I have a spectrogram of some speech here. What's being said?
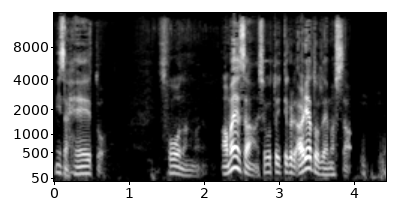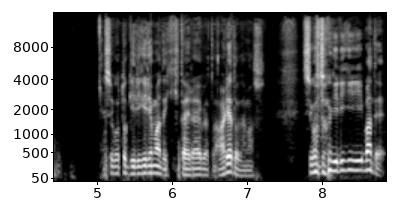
みーさん、へえと。そうなのよ。あ、まゆさん、仕事行ってくれてありがとうございました。仕事ギリギリまで聞きたいライブだったありがとうございます。仕事ギリギリまで。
